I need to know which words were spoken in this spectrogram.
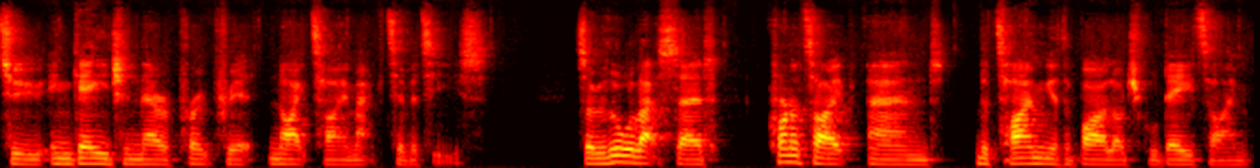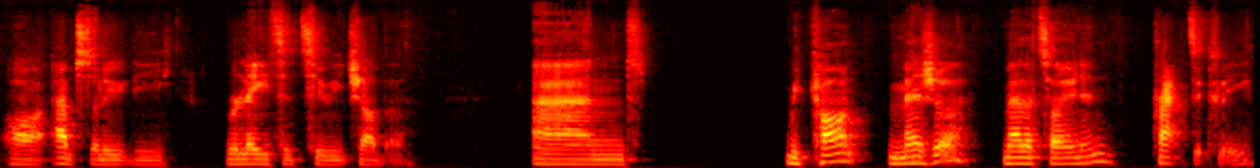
to engage in their appropriate nighttime activities. So, with all that said, chronotype and the timing of the biological daytime are absolutely related to each other. And we can't measure melatonin practically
